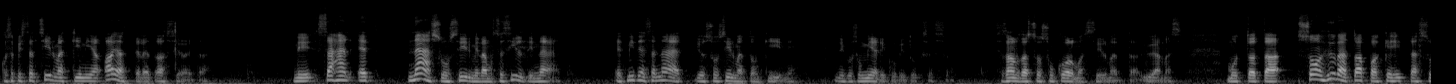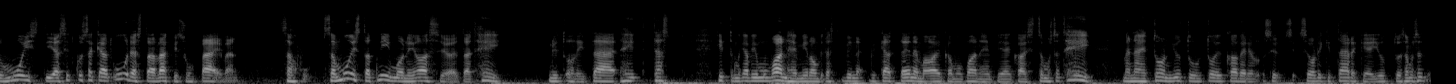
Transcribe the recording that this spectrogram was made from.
kun sä pistät silmät kiinni ja ajattelet asioita, niin sähän et näe sun silmillä, mutta sä silti näet. Että miten sä näet, jos sun silmät on kiinni niin kuin sun mielikuvituksessa. Sä sanotaan, että se on sun kolmas silmä yömässä. Mutta tota, se on hyvä tapa kehittää sun muistia. Ja sitten kun sä käyt uudestaan läpi sun päivän, sä, sä muistat niin monia asioita, että hei, nyt oli tää, hei, tästä, hitto, mä kävin mun vanhemmilla, on pitäisi käyttää enemmän aikaa mun vanhempien kanssa. Sitten muistat, että hei, mä näin ton jutun, toi kaveri, se, se olikin tärkeä juttu. Sellaiset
